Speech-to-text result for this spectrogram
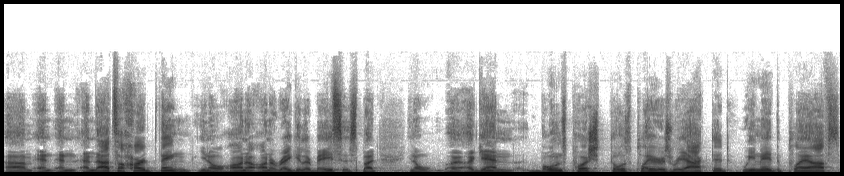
Um, and, and, and that's a hard thing, you know, on a, on a regular basis. But, you know, again, Bones pushed, those players reacted. We made the playoffs.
